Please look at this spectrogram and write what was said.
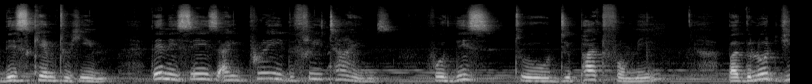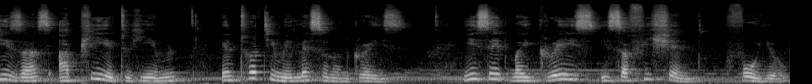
This came to him. Then he says, I prayed three times for this to depart from me. But the Lord Jesus appeared to him and taught him a lesson on grace He said, My grace is sufficient for you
